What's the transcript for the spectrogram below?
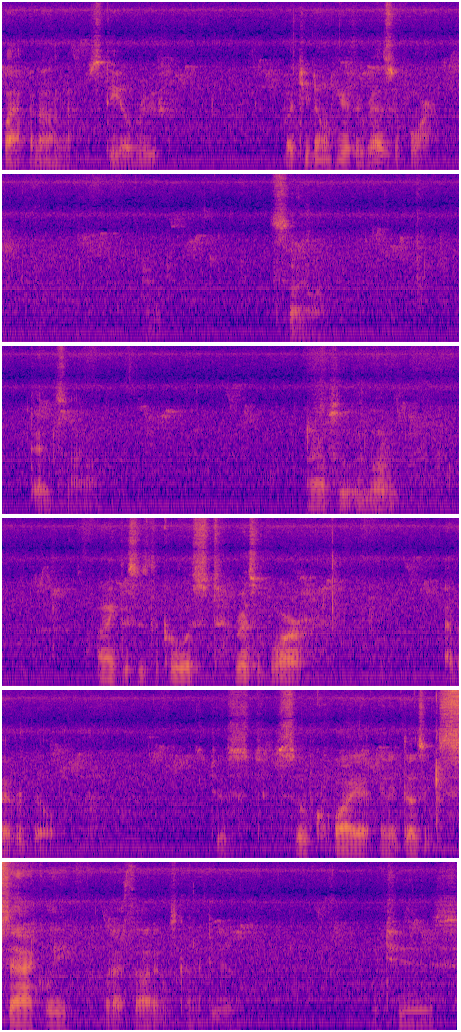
flapping on the steel roof. But you don't hear the reservoir. Silent. Dead silent. I absolutely love it. I think this is the coolest reservoir I've ever built. Just so quiet and it does exactly what I thought it was going to do, which is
